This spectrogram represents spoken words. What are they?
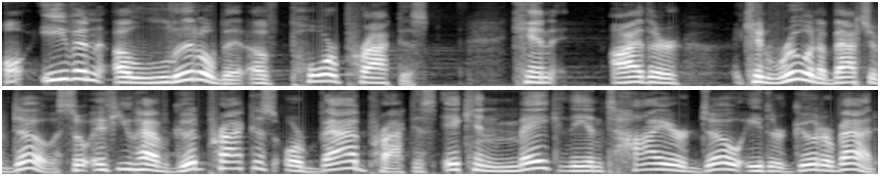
oh, even a little bit of poor practice can either can ruin a batch of dough. So if you have good practice or bad practice, it can make the entire dough either good or bad.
